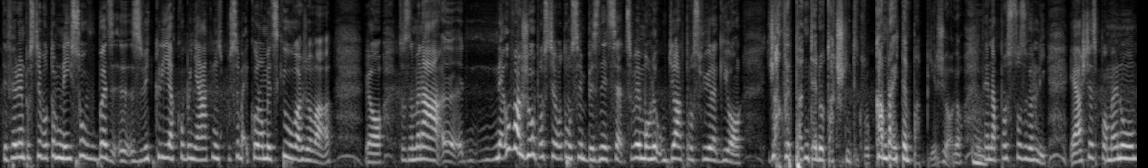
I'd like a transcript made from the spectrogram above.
Ty firmy prostě o tom nejsou vůbec eh, zvyklí jakoby nějakým způsobem ekonomicky uvažovat, jo. To znamená, eh, neuvažují prostě o tom svém biznice, co by mohli udělat pro svůj region. Jak vyplníte dotační titul, kam dají ten papír, že jo. jo. Hmm. To je naprosto zvrhlý. Já ještě vzpomenu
